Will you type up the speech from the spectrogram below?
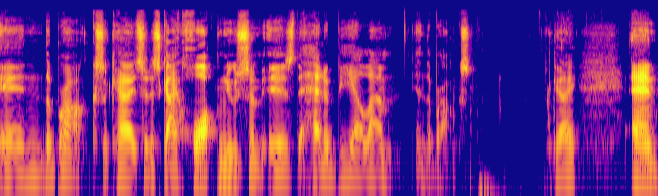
in the Bronx, okay? So this guy Hawk Newsome is the head of BLM in the Bronx, okay? And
